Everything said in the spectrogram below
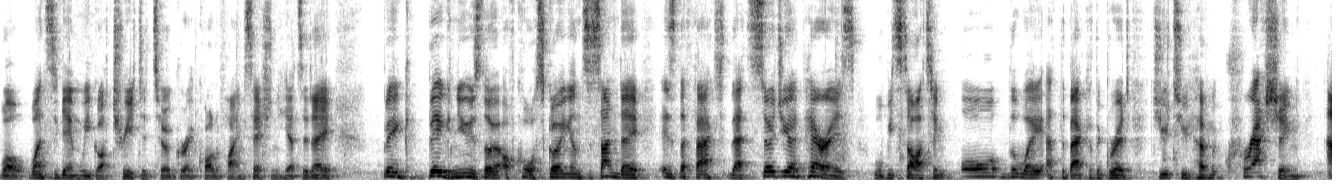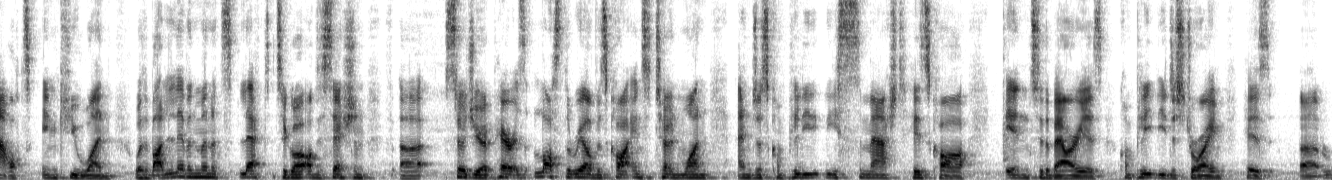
well, once again, we got treated to a great qualifying session here today. Big, big news though, of course, going into Sunday is the fact that Sergio Perez will be starting all the way at the back of the grid due to him crashing out in Q1. With about 11 minutes left to go of the session, uh, Sergio Perez lost the rear of his car into turn 1 and just completely smashed his car into the barriers, completely destroying his uh,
